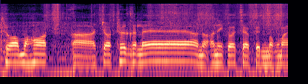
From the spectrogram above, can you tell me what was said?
ถือว่ามาฮอดอ่าจอดถึงกันแล้วเนาะอันนี้ก็จะเป็นดอกไม้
